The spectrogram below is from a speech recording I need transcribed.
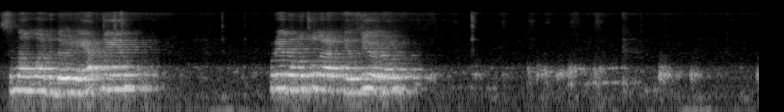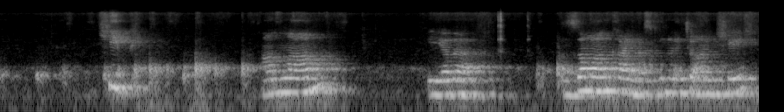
Sınavlarda da öyle yapmayın. Buraya da not olarak yazıyorum. Keep anlam ya da zaman kayması. Bunun üçü aynı şey.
